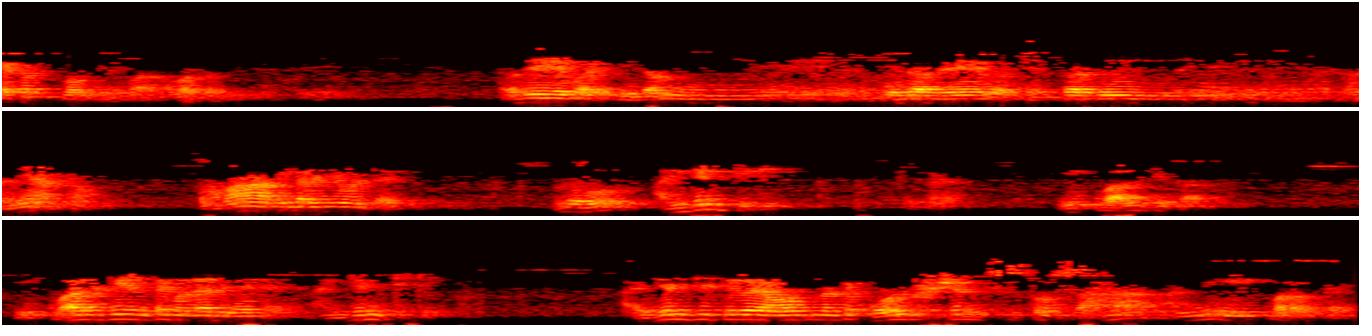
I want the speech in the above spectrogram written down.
ఏకత్వం వర్తది తదేవ ఇదం ఇదమేవ చిత్తదు అని అంటాం సమానాధికరణ్యం అంటే ఇప్పుడు ఐడెంటిటీ ఇక్కడ ఈక్వాలిటీ కాదు ఈక్వాలిటీ అంటే మళ్ళీ అది వేరే ఐడెంటిటీ ఐడెంటిటీలో ఏమవుతుందంటే కోరిషన్స్తో సహా అన్ని ఈక్వల్ అవుతాయి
